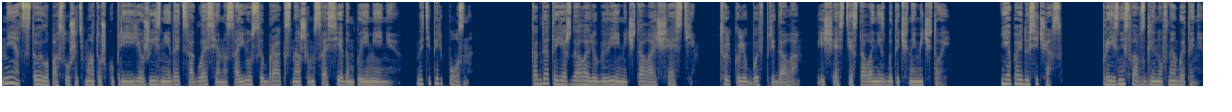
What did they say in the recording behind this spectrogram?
Нет, стоило послушать матушку при ее жизни и дать согласие на союз и брак с нашим соседом по имению. Да теперь поздно. Когда-то я ждала любви и мечтала о счастье. Только любовь предала, и счастье стало несбыточной мечтой. «Я пойду сейчас», — произнесла, взглянув на Беттани.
